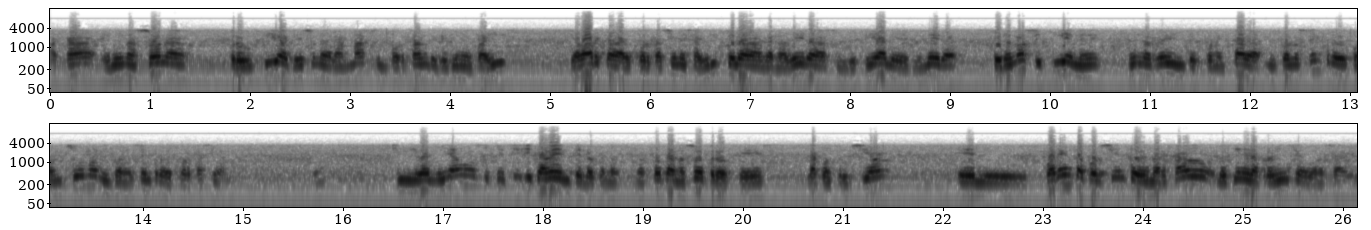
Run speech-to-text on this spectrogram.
acá en una zona productiva que es una de las más importantes que tiene el país, que abarca exportaciones agrícolas, ganaderas, industriales, mineras, pero no se tiene una red interconectada ni con los centros de consumo ni con el centro de exportación. Si miramos específicamente lo que nos, toca a nosotros, que es la construcción, el 40% del mercado lo tiene la provincia de Buenos Aires.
